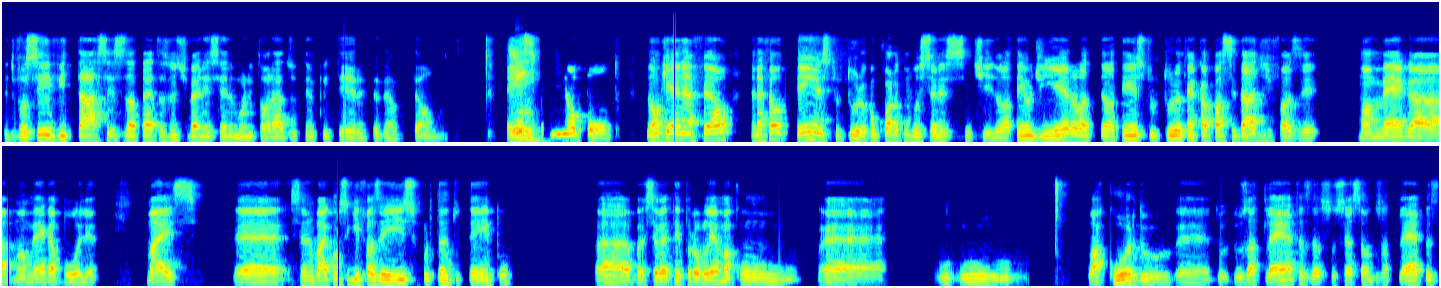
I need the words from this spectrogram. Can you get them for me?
de você evitar se esses atletas não estiverem sendo monitorados o tempo inteiro, entendeu? Então, esse é o ponto. Não que a NFL, a NFL tem a estrutura, eu concordo com você nesse sentido. Ela tem o dinheiro, ela, ela tem a estrutura, tem a capacidade de fazer uma mega, uma mega bolha. Mas é, você não vai conseguir fazer isso por tanto tempo. Uh, você vai ter problema com é, o, o, o, acordo é, do, dos atletas, da associação dos atletas.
